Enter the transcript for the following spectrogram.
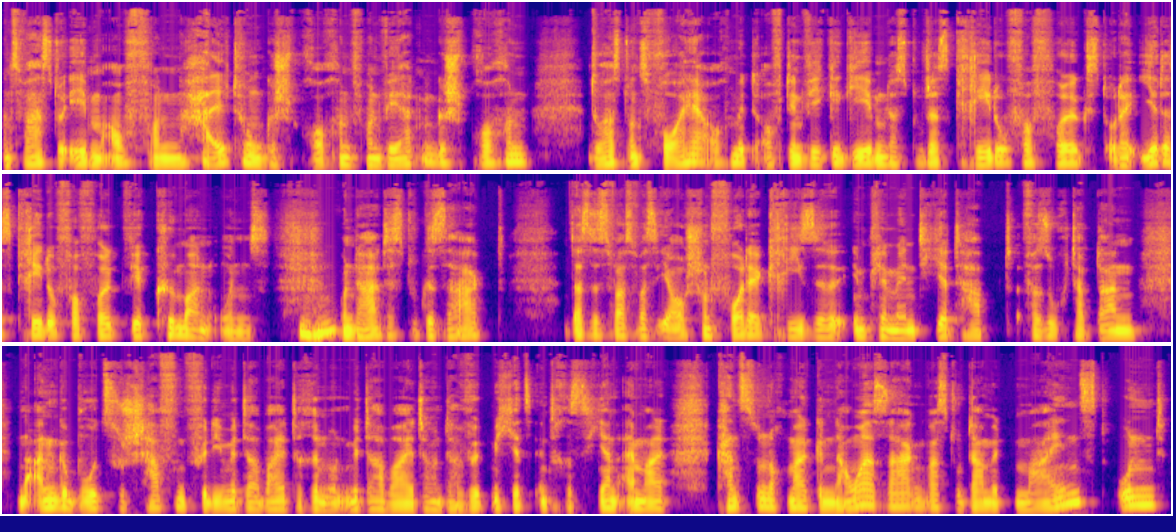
Und zwar hast du eben auch von Haltung gesprochen, von Werten gesprochen. Du hast uns vorher auch mit auf den Weg gegeben, dass du das Credo verfolgst oder ihr das Credo verfolgt, wir kümmern uns. Mhm. Und da hattest du gesagt, das ist was, was ihr auch schon vor der Krise implementiert habt, versucht habt, dann ein Angebot zu schaffen für die Mitarbeiterinnen und Mitarbeiter. Und da würde mich jetzt interessieren, einmal, kannst du nochmal genauer sagen, was du damit meinst? Und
